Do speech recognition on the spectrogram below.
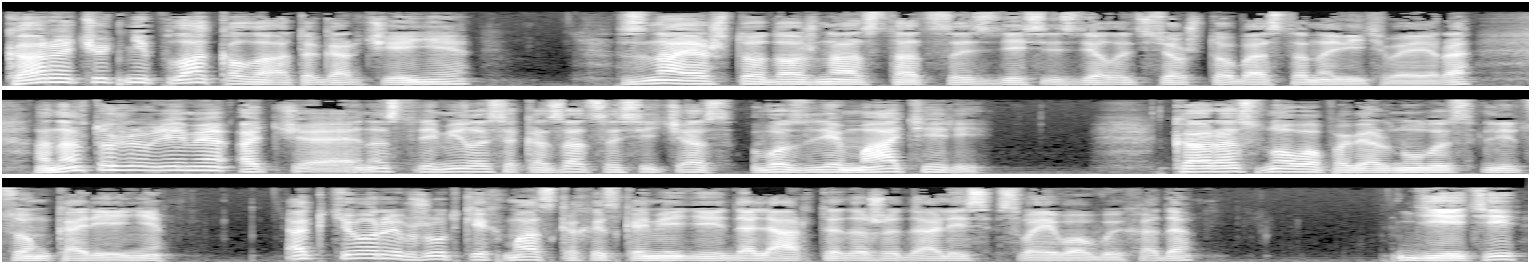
Кара чуть не плакала от огорчения, зная, что должна остаться здесь и сделать все, чтобы остановить Вейра, она в то же время отчаянно стремилась оказаться сейчас возле матери. Кара снова повернулась лицом к арене. Актеры в жутких масках из комедии «Далярте» дожидались своего выхода. Дети,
